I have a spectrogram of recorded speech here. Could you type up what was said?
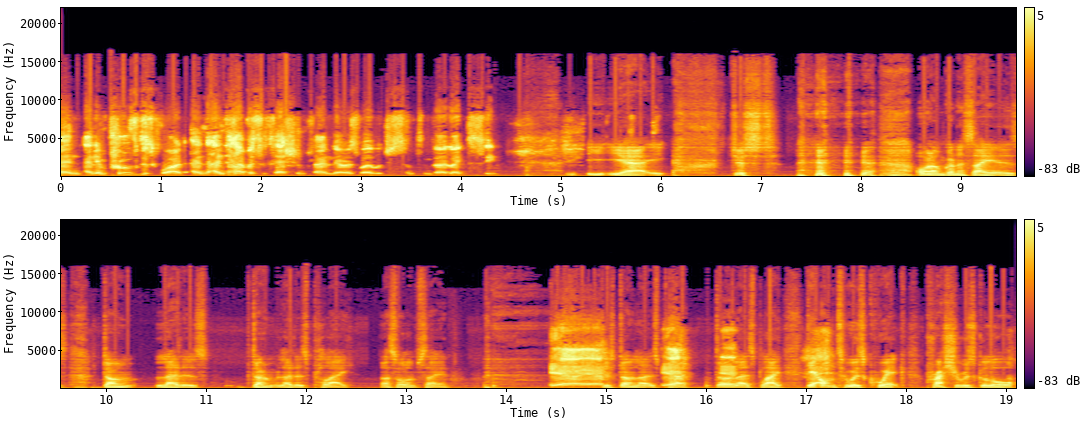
and, and improve the squad and, and have a succession plan there as well, which is something that I like to see. Yeah, just all I'm going to say is don't let us don't let us play. That's all I'm saying. Yeah, yeah. Just don't let us play. Yeah, Don't yeah. let us play. Get onto us quick. Pressure us galore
